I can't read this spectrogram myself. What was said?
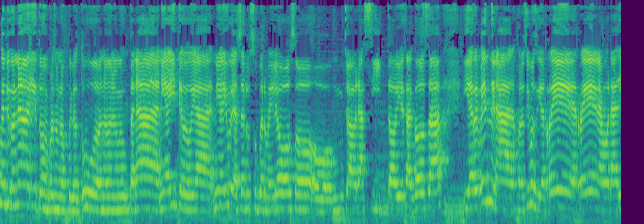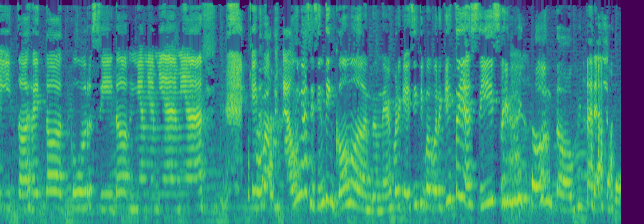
me engancho con nadie, todos me parecen unos pelotudos, no, no me gusta nada, ni ahí te voy a, ni ahí voy a ser súper meloso o mucho abracito y esa cosa. Y de repente nada, nos conocimos y re, re enamoraditos, re todo cursi, todo ña, ña, ña, ña. Que tipo, a uno se siente incómodo, ¿entendés? Porque decís tipo, ¿por qué estoy así? Soy muy tonto, muy tarado.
